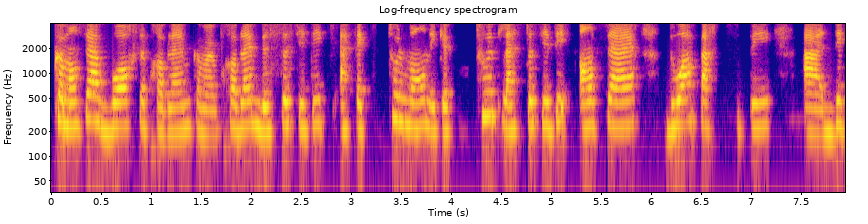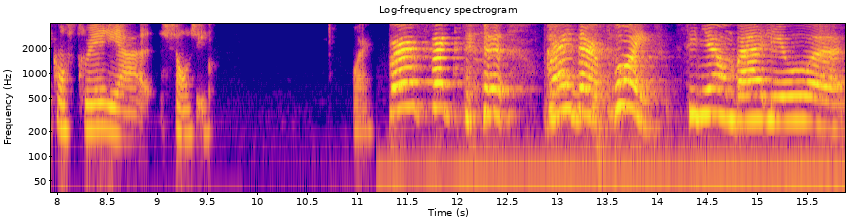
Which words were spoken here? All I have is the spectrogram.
commencer à voir ce problème comme un problème de société qui affecte tout le monde et que toute la société entière doit participer à déconstruire et à changer. Perfect! right there, point! Signé en bas, Léo. Euh.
